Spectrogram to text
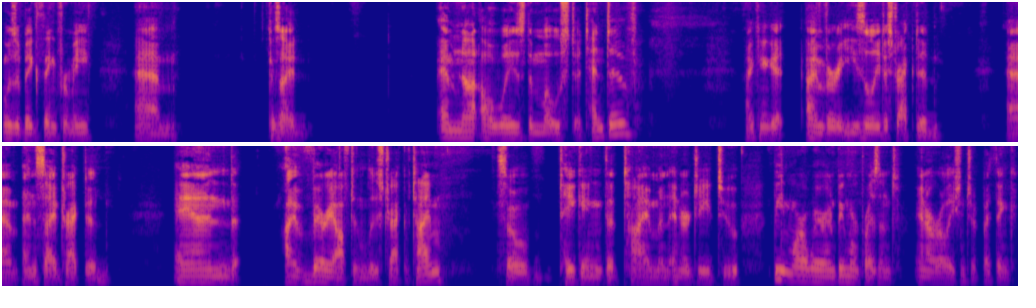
was a big thing for me because I am not always the most attentive. I can get I'm very easily distracted um, and sidetracked, and I very often lose track of time. So taking the time and energy to be more aware and be more present in our relationship, I think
